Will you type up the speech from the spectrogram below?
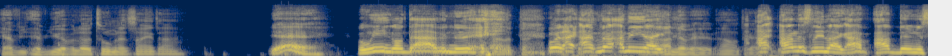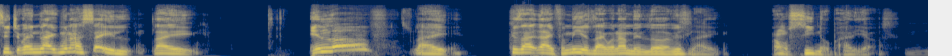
Have you have you ever loved two women at the same time? Yeah, but we ain't gonna dive into that. Well, I, I, I mean, Nah, like, I never had. I don't think I, I honestly like I've I've been in a situation like when I say like in love, like because I like for me it's like when I'm in love, it's like I don't see nobody else. Mm-hmm.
